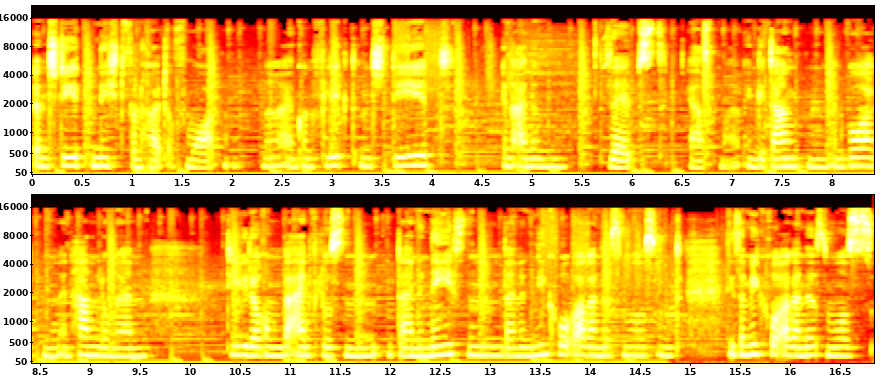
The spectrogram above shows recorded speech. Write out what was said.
entsteht nicht von heute auf morgen. Ne? Ein Konflikt entsteht in einem selbst erstmal, in Gedanken, in Worten, in Handlungen, die wiederum beeinflussen deine Nächsten, deinen Mikroorganismus und dieser Mikroorganismus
